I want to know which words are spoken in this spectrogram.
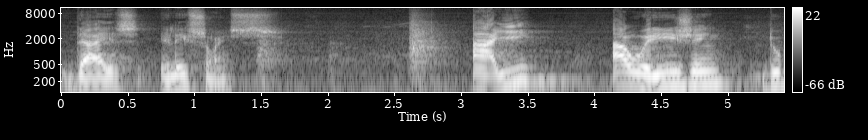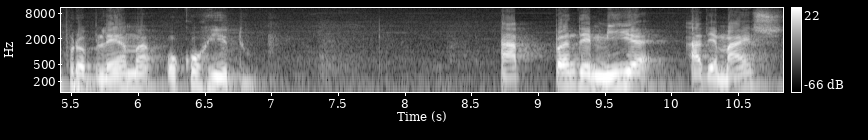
das eleições. Aí a origem do problema ocorrido. A pandemia, ademais,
